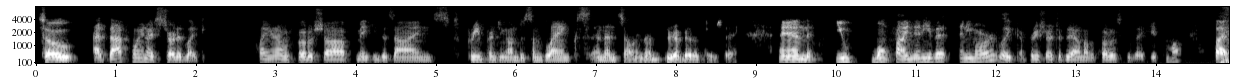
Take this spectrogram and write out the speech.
So at that point, I started like playing around with Photoshop, making designs, screen printing onto some blanks, and then selling them through every other Thursday. And you won't find any of it anymore. Like I'm pretty sure I took down all the photos because I hate them all but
